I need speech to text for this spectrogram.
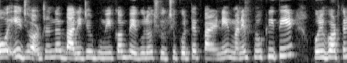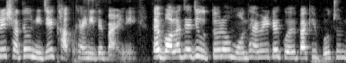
ও এই ঝড়ঝঞ্ঝা বাণিজ্য ভূমিকম্প, এগুলো সহ্য করতে পারেনি। মানে প্রকৃতির পরিবর্তনের সাথেও নিজে খাপ খাইয়ে নিতে পারেনি। তাই বলা যায় যে উত্তর ও মধ্য আমেরিকার কোয়েল পাখির প্রচণ্ড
